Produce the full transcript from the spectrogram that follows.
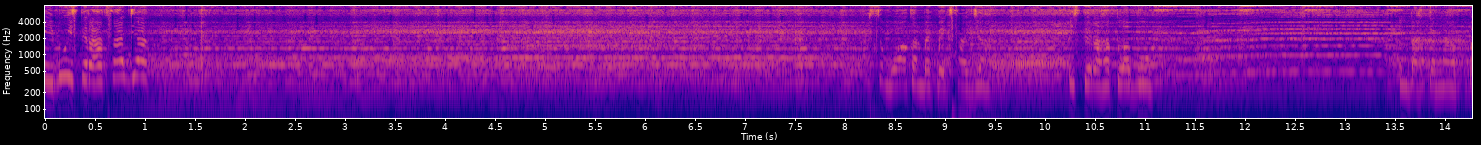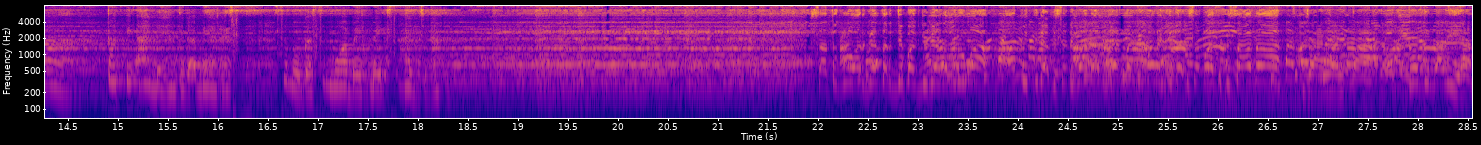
Ibu istirahat saja. Semua akan baik-baik saja. Istirahatlah, Bu. Entah kenapa, tapi ada yang tidak beres. Semoga semua baik-baik saja. Satu keluarga terjebak di dalam rumah. Api tidak bisa dipadamkan. Bagaimana kita bisa masuk ke sana? Jangan Pak, kau tidak lihat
